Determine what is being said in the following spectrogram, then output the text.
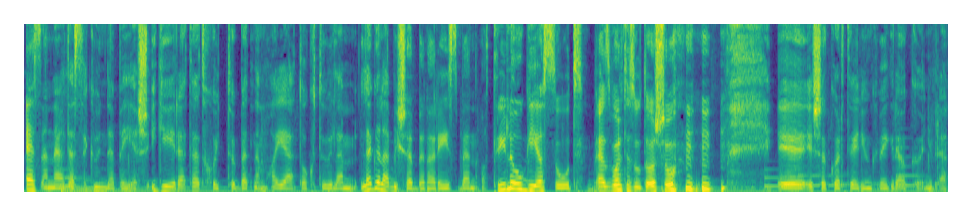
Ezen elteszek ünnepélyes ígéretet, hogy többet nem halljátok tőlem, legalábbis ebben a részben a trilógia szót, ez volt az utolsó, és akkor térjünk végre a könyvre.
